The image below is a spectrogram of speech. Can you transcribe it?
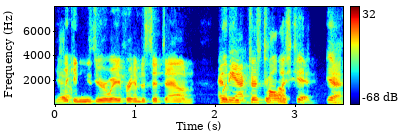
yeah. Like an easier way for him to sit down. And But the actor's sits tall as shit. Yeah.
